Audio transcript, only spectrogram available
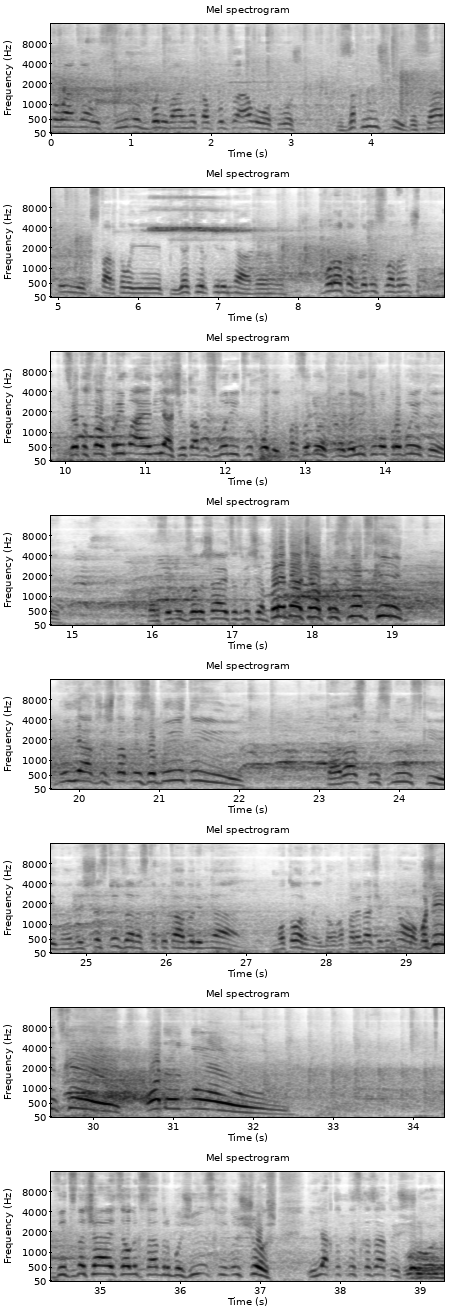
Тренування усім вболівальникам футзалу. Тож заключний десятий стартової п'ятірки рівняни. В воротах Денис Лавренчук. Святослав приймає м'яч і там з воріт виходить. Парфенюк не дають йому пробити. Парфенюк залишається з м'ячем. Передача Прислупський. Ну як же ж там не забити? Тарас Прислуцький. Ну не щастить зараз капітану рівнян. Моторний, довга передача від нього. Божинський! 1-0! Відзначається Олександр Божинський. Ну що ж, і як тут не сказати, що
